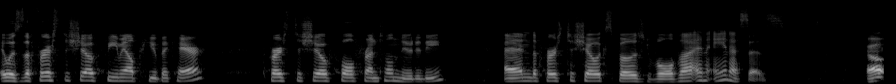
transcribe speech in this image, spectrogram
It was the first to show female pubic hair, first to show full frontal nudity, and the first to show exposed vulva and anuses. Oh.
